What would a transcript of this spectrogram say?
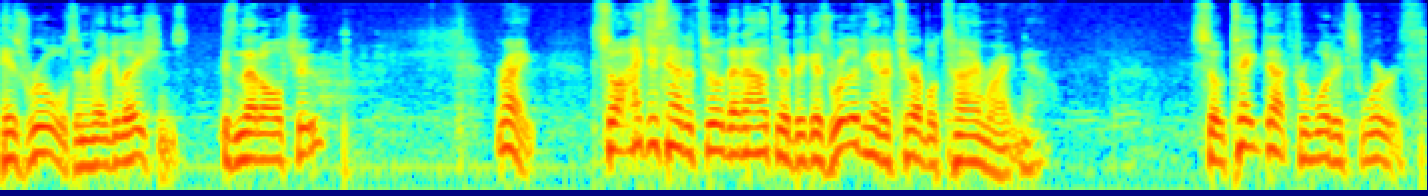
his rules and regulations. Isn't that all true? Right. So I just had to throw that out there because we're living in a terrible time right now. So take that for what it's worth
